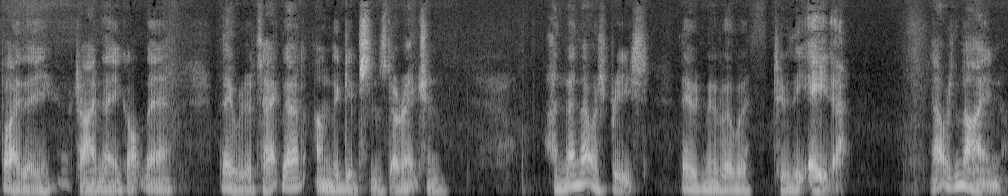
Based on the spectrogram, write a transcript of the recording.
by the time they got there, they would attack that under Gibson's direction. And when that was breached, they would move over to the Eder. That was nine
